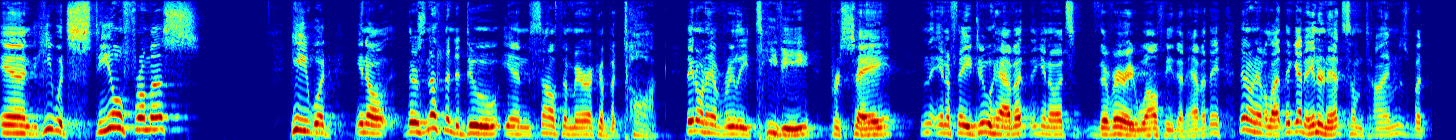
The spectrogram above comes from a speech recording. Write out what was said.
And he would steal from us. He would, you know, there's nothing to do in South America but talk. They don't have really TV per se. And if they do have it, you know, it's, they're very wealthy that have it. They, they don't have a lot. They got internet sometimes, but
